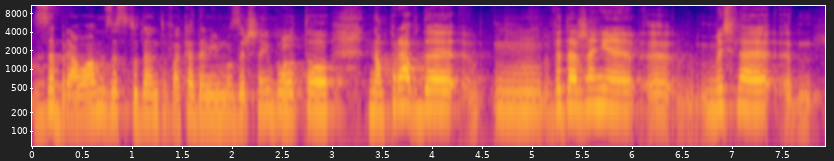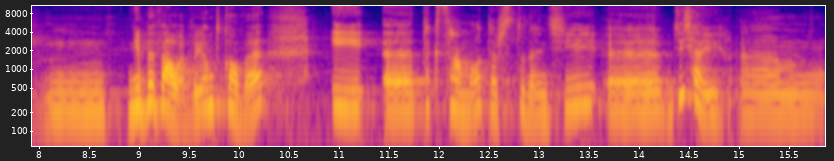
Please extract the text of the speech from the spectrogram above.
zebrałam ze studentów Akademii Muzycznej. Było to naprawdę wydarzenie, e, myślę, niebywałe, wyjątkowe. I e, tak samo też studenci e, dzisiaj em,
